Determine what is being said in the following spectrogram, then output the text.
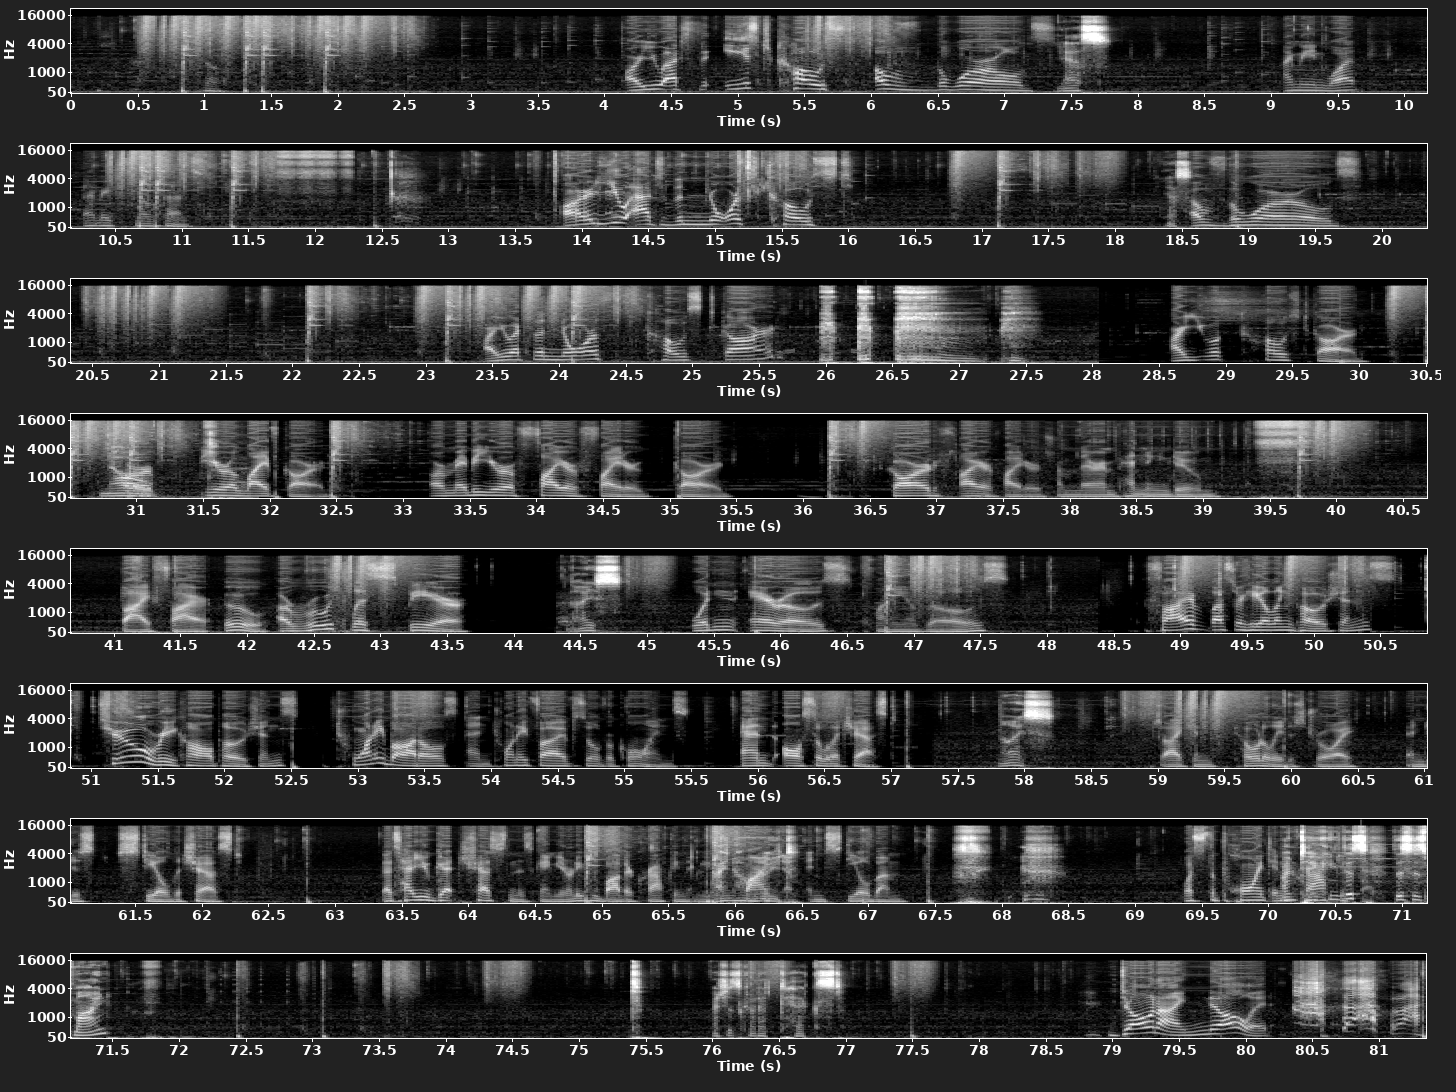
No. Are you at the east coast of the world? Yes. I mean, what? That makes no sense. Are you at the north coast Yes. of the world? Are you at the North Coast Guard? Are you a Coast Guard? no. Or you're a lifeguard? Or maybe you're a firefighter guard. Guard firefighters from their impending doom. By fire. Ooh, a ruthless spear. Nice. Wooden arrows, plenty of those. Five lesser healing potions, two recall potions, 20 bottles, and 25 silver coins. And also a chest, Nice. which I can totally destroy and just steal the chest. That's how you get chests in this game. You don't even bother crafting them. You just know, find right? them and steal them. What's the point in I'm taking this. them? This is mine. I just got a text. Don't I know it? I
